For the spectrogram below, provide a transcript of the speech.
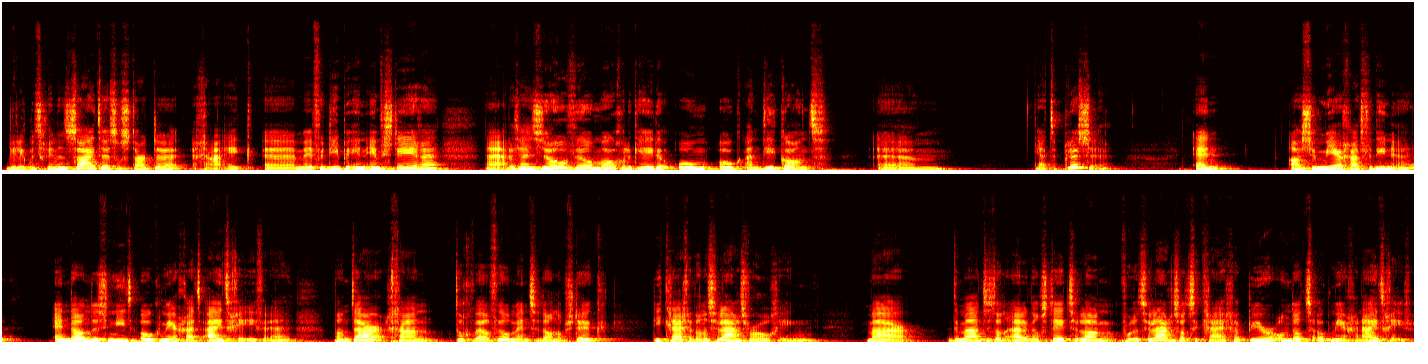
Wil ik misschien een side hustle starten? Ga ik uh, me verdiepen in investeren? Nou ja, er zijn zoveel mogelijkheden om ook aan die kant ehm, ja, te plussen. En als je meer gaat verdienen en dan dus niet ook meer gaat uitgeven, want daar gaan toch wel veel mensen dan op stuk, die krijgen dan een salarisverhoging. Maar de maand is dan eigenlijk nog steeds te lang voor het salaris wat ze krijgen, puur omdat ze ook meer gaan uitgeven.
